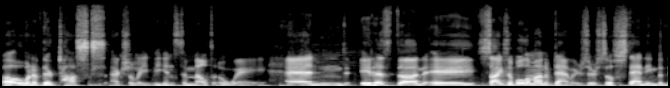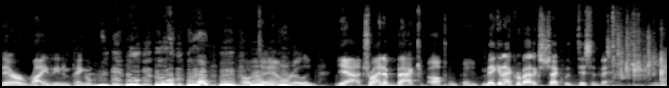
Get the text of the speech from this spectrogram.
uh, one of their tusks actually begins to melt away. And it has done a sizable amount of damage. They're still standing, but they're writhing in pain. Oh, damn, really? Yeah, trying to back up. Okay. Make an acrobatics check with disadvantage. Yeah,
